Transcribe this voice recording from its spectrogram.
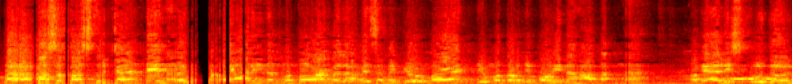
Para po sa mga estudyante na nagpapayari ng motor malapit sa may Pure Mart, yung motor niyo po hinahatak na. Okay, alis po doon.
